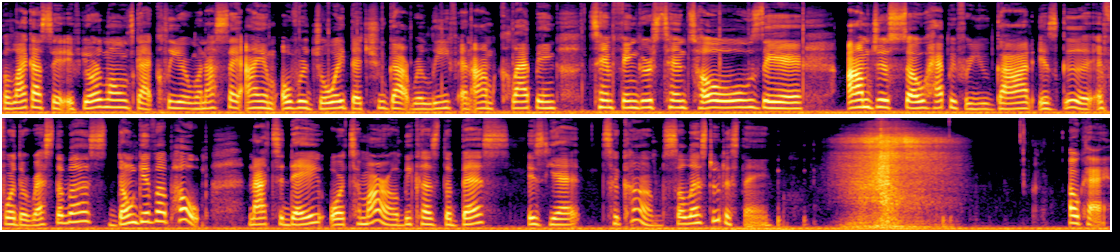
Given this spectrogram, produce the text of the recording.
But like I said, if your loans got clear, when I say I am overjoyed that you got relief and I'm clapping 10 fingers, 10 toes, and I'm just so happy for you. God is good. And for the rest of us, don't give up hope. Not today or tomorrow, because the best is yet to come. So let's do this thing. Okay.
